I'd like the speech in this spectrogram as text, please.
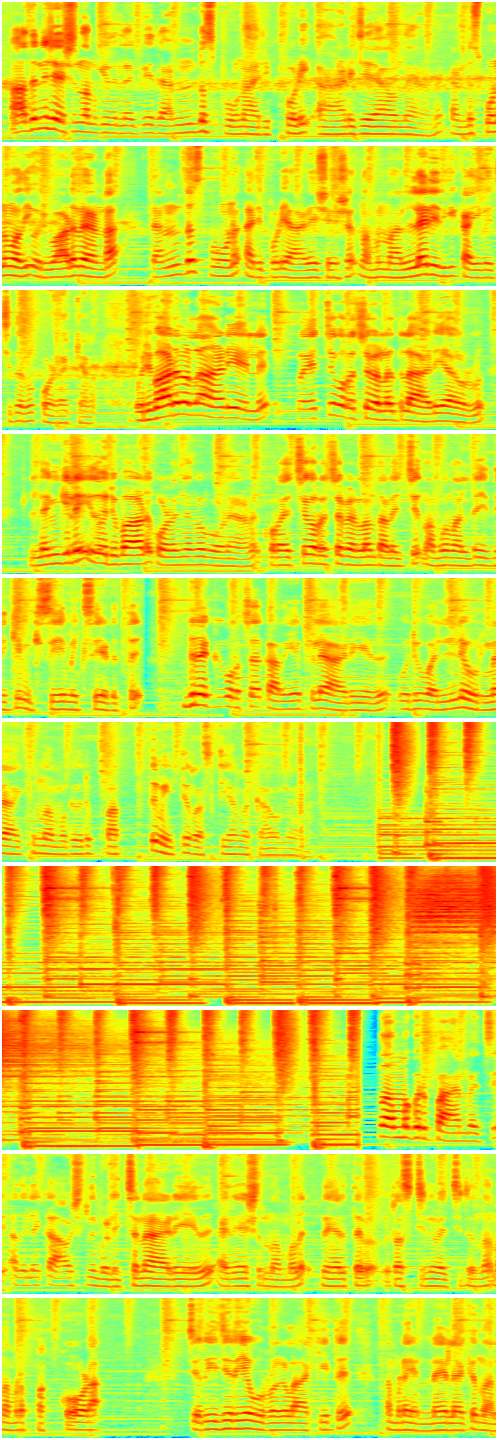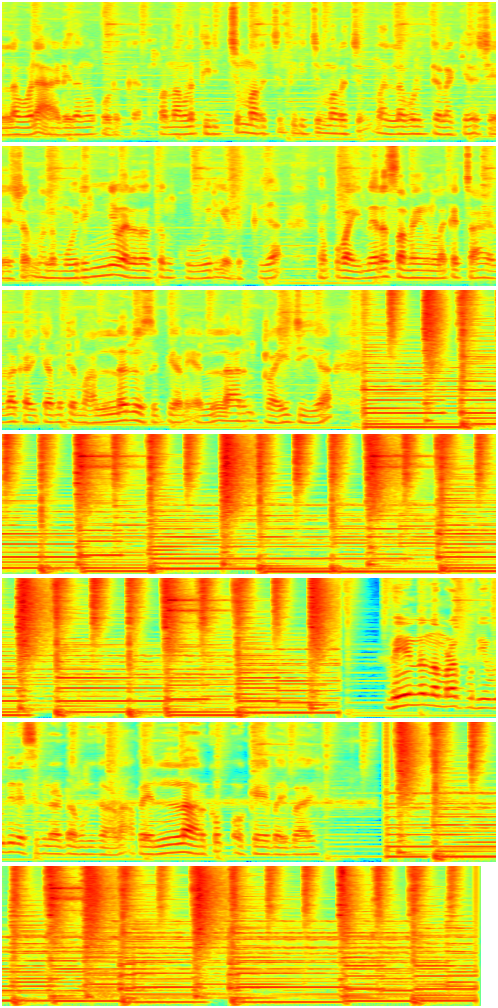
അതിനുശേഷം നമുക്കിതിലേക്ക് രണ്ട് സ്പൂൺ അരിപ്പൊടി ആഡ് ചെയ്യാവുന്നതാണ്. രണ്ട് സ്പൂൺ മതി ഒരുപാട് വേണ്ട. രണ്ട് സ്പൂണ് അരിപ്പൊടി ആഡ് ചെയ്ത ശേഷം നമ്മൾ നല്ല രീതിക്ക് കൈവച്ചിട്ട് നമ്മൾ കുഴയ്ക്കണം. ഒരുപാട് വെള്ളം ആഡ് ചെയ്യൽ കുറച്ച് കുറച്ച് വെള്ളത്തിൽ ആഡ് ചെയ്യാവുള്ളൂ. ഇല്ലെങ്കിൽ ഇത് ഒരുപാട് കുഴഞ്ഞങ്ങ് പോകണതാണ് കുറച്ച് കുറച്ച് വെള്ളം തളിച്ച് നമുക്ക് നല്ല രീതിക്ക് മിക്സ് ചെയ്ത് മിക്സ് ചെയ്തെടുത്ത് ഇതിലേക്ക് കുറച്ച് കറിവേപ്പില ആഡ് ചെയ്ത് ഒരു വലിയ ഉരുളയാക്കി നമുക്കിതൊരു പത്ത് മിനിറ്റ് റെസ്റ്റ് ചെയ്യാൻ വെക്കാവുന്നതാണ്. നമുക്കൊരു പാൻ വെച്ച് അതിലേക്ക് ആവശ്യത്തിന് വെളിച്ചെണ്ണ ആഡ് ചെയ്ത് അതിനുശേഷം നമ്മൾ നേരത്തെ റെസ്റ്റിന് വെച്ചിരുന്ന നമ്മുടെ പക്കോട ചെറിയ ചെറിയ ഉരുളകളാക്കിയിട്ട് നമ്മുടെ എണ്ണയിലേക്ക് നല്ലപോലെ ആഡ് ചെയ്ത് അങ്ങ് കൊടുക്കുക. അപ്പം നമ്മൾ തിരിച്ചും മറിച്ചും തിരിച്ചും മറിച്ചും നല്ലപോലെ ഇളക്കിയതിന് ശേഷം നല്ല മുരിഞ്ഞ് കൂരി എടുക്കുക. നമുക്ക് വൈകുന്നേര സമയങ്ങളിലൊക്കെ ചായയുടെ കഴിക്കാൻ പറ്റിയ നല്ലൊരു റെസിപ്പിയാണ് എല്ലാവരും ട്രൈ ചെയ്യുക. വീണ്ടും നമ്മുടെ പുതിയ പുതിയ റെസിപ്പിയിലായിട്ട് നമുക്ക് കാണാം. അപ്പോൾ എല്ലാവർക്കും ഓക്കെ ബൈ ബൈ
